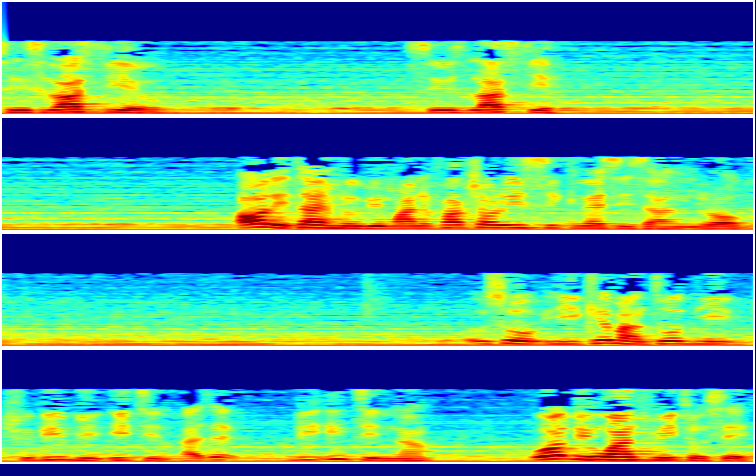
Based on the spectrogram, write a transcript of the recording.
Since last year, since last year, all the time he'll be manufacturing sicknesses and drug. So he came and told me, should he be eating? I said, be eating now. What do you want me to say?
